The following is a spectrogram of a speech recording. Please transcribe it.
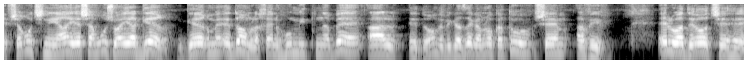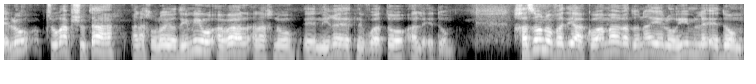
אפשרות שנייה יש שאמרו שהוא היה גר, גר מאדום לכן הוא מתנבא על אדום ובגלל זה גם לא כתוב שם אביו אלו הדעות שהעלו, בצורה פשוטה אנחנו לא יודעים מי הוא, אבל אנחנו נראה את נבואתו על אדום. חזון עובדיה, כה אמר אדוני אלוהים לאדום,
